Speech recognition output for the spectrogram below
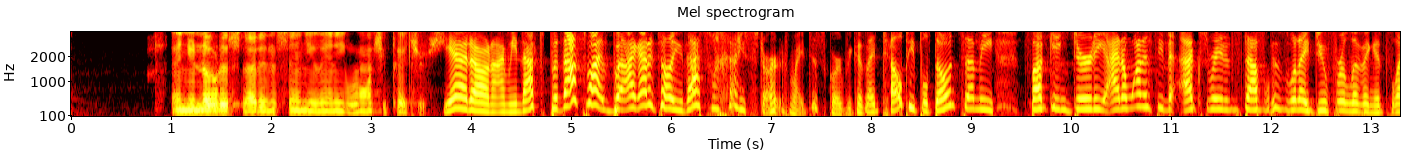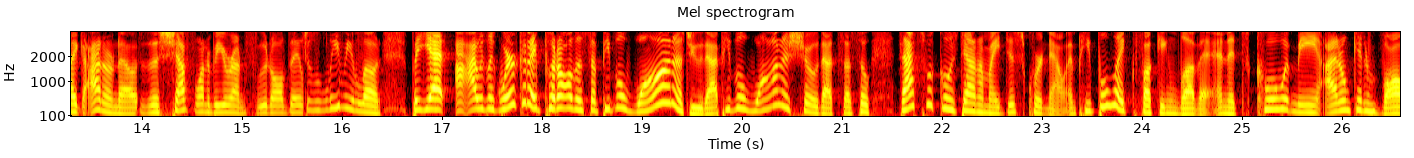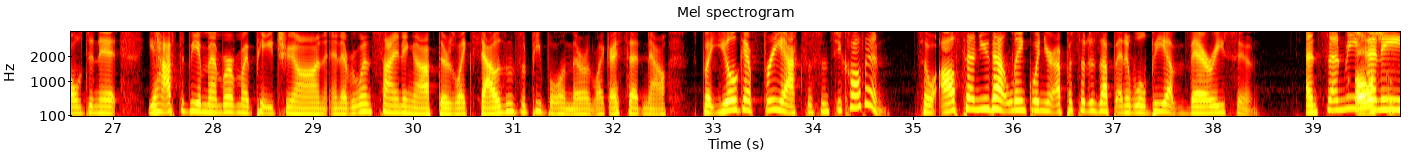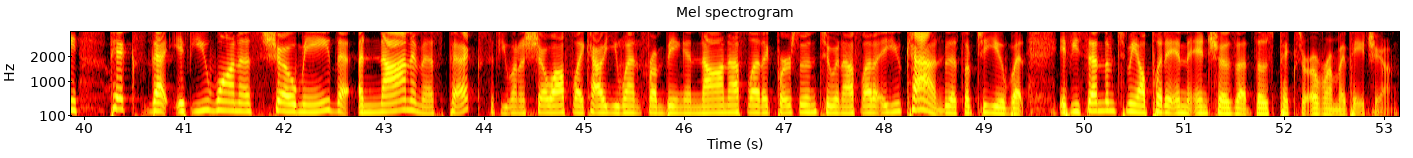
And you noticed I didn't send you any raunchy pictures. Yeah, don't. I mean, that's but that's why. But I got to tell you, that's why I started my Discord because I tell people, don't send me fucking dirty. I don't want to see the X-rated stuff. This is what I do for a living. It's like I don't know. Does a chef want to be around food all day? Just leave me alone. But yet, I, I was like, where could I put all this stuff? People want to do that. People want to show that stuff. So that's what goes down on my Discord now, and people like fucking love it, and it's cool with me. I don't get involved in it. You have to be a member of my Patreon, and everyone's signing up. There's like thousands of people in there, like I said now, but you'll get free access since you called in. So I'll send you that link when your episode is up, and it will be up very soon. And send me Awesome. any pics that if you want to show me the anonymous pics, if you want to show off like how you went from being a non-athletic person to an athletic, you can. That's up to you. But if you send them to me, I'll put it in the intros that those pics are over on my Patreon.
